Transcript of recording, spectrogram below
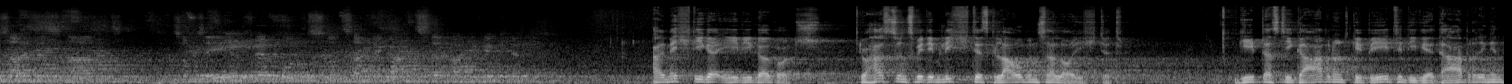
seines Namens, zum Segen für uns und seine ganze heilige Kirche. Allmächtiger, ewiger Gott, du hast uns mit dem Licht des Glaubens erleuchtet. Gib, dass die Gaben und Gebete, die wir darbringen,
